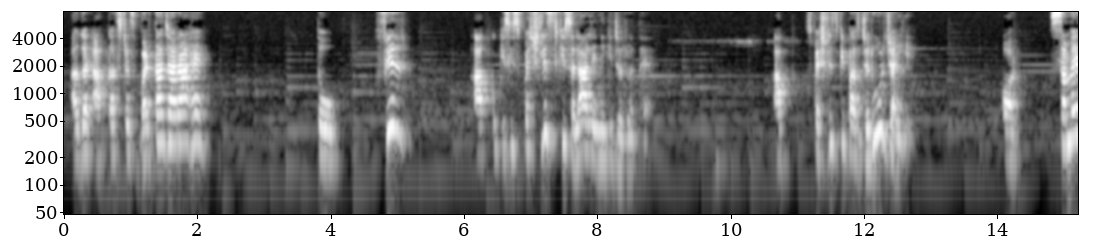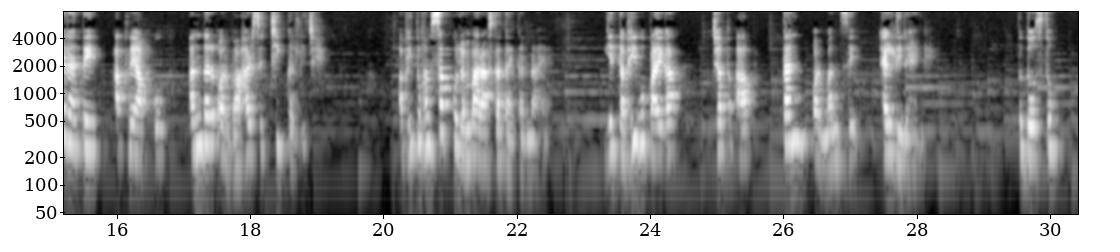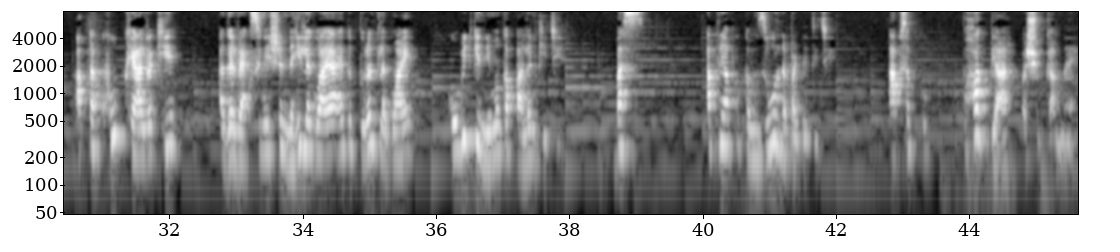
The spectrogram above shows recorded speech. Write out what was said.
अगर आपका स्ट्रेस बढ़ता जा रहा है तो फिर आपको किसी स्पेशलिस्ट की सलाह लेने की ज़रूरत है। आप स्पेशलिस्ट के पास ज़रूर जाइए और समय रहते अपने आप को अंदर और बाहर से ठीक कर लीजिए। अभी तो हम सबको लंबा रास्ता तय करना है। ये तभी हो पाएगा जब आप तन और मन से हेल्दी रहेंगे। तो दोस्तों, अपना खूब ख्याल रखिए। अगर वैक्सीनेशन नहीं लगवाया है तो तुरंत लगवाएँ। कोविड के नियमों का पालन कीजिए। बस, अपने आप को कमज़ोर न पड़ने दीजिए। आप सबको बहुत प्यार और शुभकामनाएँ।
